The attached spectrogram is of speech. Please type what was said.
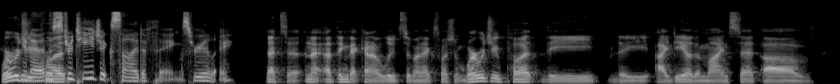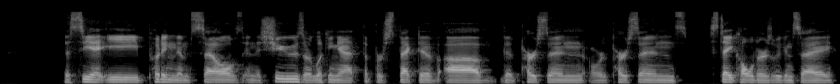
Where would you you, know, put the strategic side of things, really. That's it, and I I think that kind of alludes to my next question. Where would you put the the idea, or the mindset of the CAE putting themselves in the shoes or looking at the perspective of the person or persons, stakeholders, we can say,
